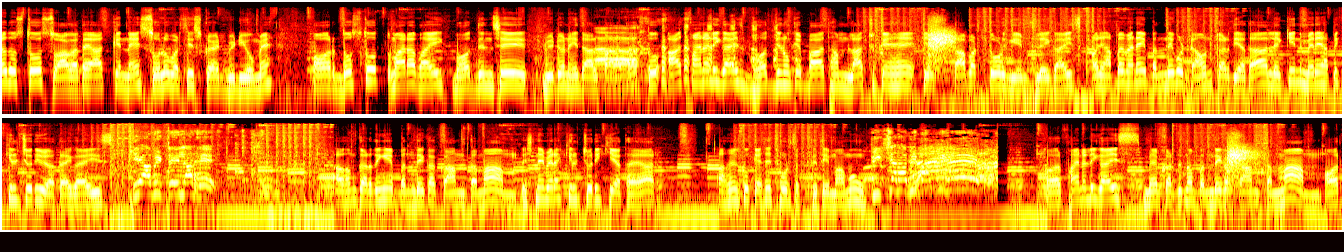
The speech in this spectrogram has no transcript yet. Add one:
हेलो दोस्तों स्वागत है आज के नए सोलो वर्सेस स्क्वाड वीडियो में। और दोस्तों तुम्हारा भाई बहुत दिन से वीडियो नहीं डाल पा रहा था। तो आज फाइनली गाइस बहुत दिनों के बाद हम ला चुके हैं एक ताबड़तोड़ गेम प्ले गाइस और यहाँ पे मैंने एक बंदे को डाउन कर दिया था लेकिन मेरे यहाँ पे किल चोरी हो जाता है गाइस ये अभी ट्रेलर है। अब हम कर देंगे बंदे का काम तमाम। इसने मेरा किल चोरी किया था यार। अब हम इसको कैसे छोड़ सकते थे मामू? पिक्चर अभी बाकी है। और फाइनली गाइस मैं कर देता हूँ बंदे का काम तमाम। और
